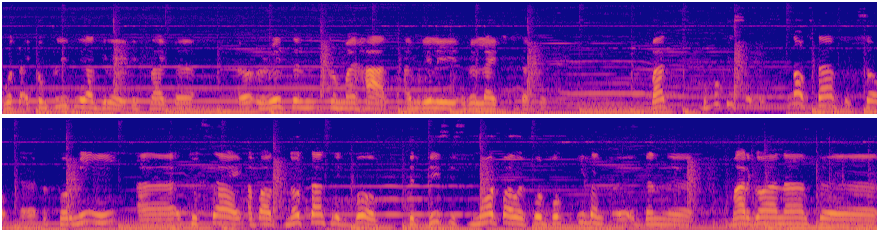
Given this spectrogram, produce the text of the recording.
What I completely agree. It's like uh, uh, written from my heart. I'm really relate to that book. But the book is not tantric. So uh, for me uh, to say about not tantric book that this is more powerful book even uh, than uh, and uh,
